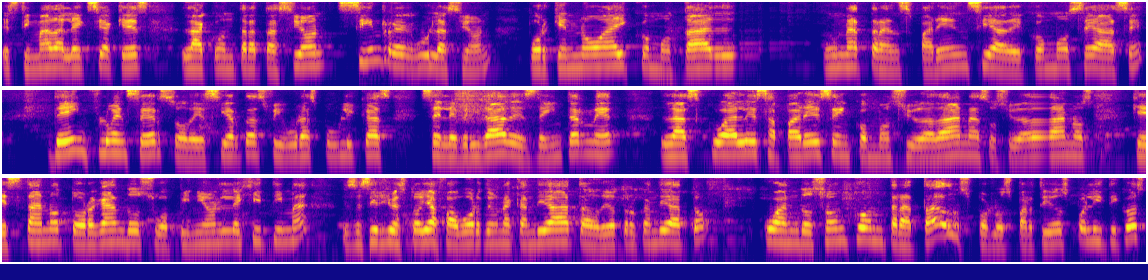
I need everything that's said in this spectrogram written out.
estimada Alexia, que es la contratación sin regulación, porque no hay como tal una transparencia de cómo se hace de influencers o de ciertas figuras públicas, celebridades de Internet, las cuales aparecen como ciudadanas o ciudadanos que están otorgando su opinión legítima, es decir, yo estoy a favor de una candidata o de otro candidato, cuando son contratados por los partidos políticos,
